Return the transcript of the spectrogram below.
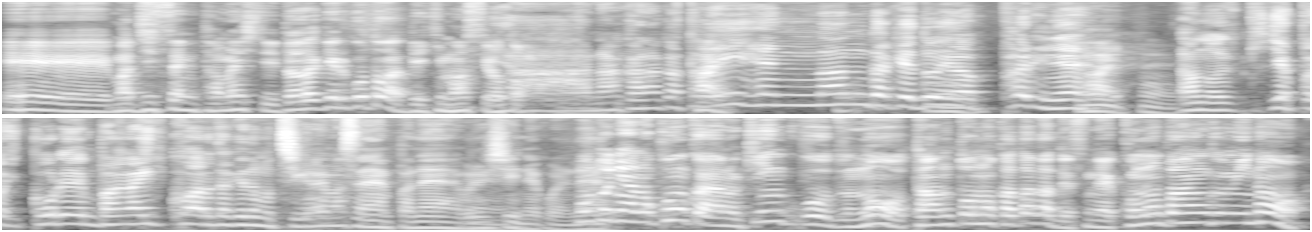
えーまあ、実際に試していただけることができますよいと。なかなか大変なんだけど、やっぱりね、はい。あのやっぱりこれ場が一個あるだけでも違いますねやっぱね嬉しいねこれね。本当にあの今回あのキングコーズの担当の方がですねこの番組の、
